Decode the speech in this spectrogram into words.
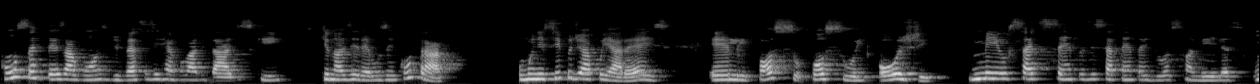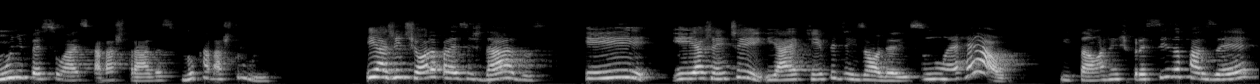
com certeza algumas diversas irregularidades que, que nós iremos encontrar. O município de Apuiarés, ele possu, possui hoje 1.772 famílias unipessoais cadastradas no cadastro único. E a gente olha para esses dados e, e a gente e a equipe diz, olha, isso não é real. Então a gente precisa fazer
